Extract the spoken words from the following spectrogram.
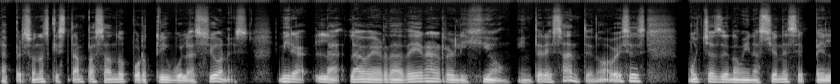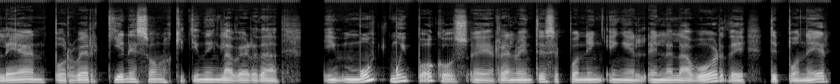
las personas que están pasando por tribulaciones. Mira, la, la verdadera religión, interesante, ¿no? A veces muchas denominaciones se pelean por ver quiénes son los que tienen la verdad y muy, muy pocos eh, realmente se ponen en, el, en la labor de, de, poner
